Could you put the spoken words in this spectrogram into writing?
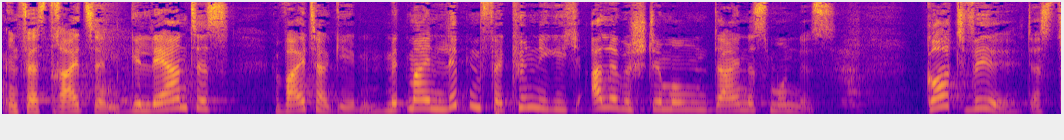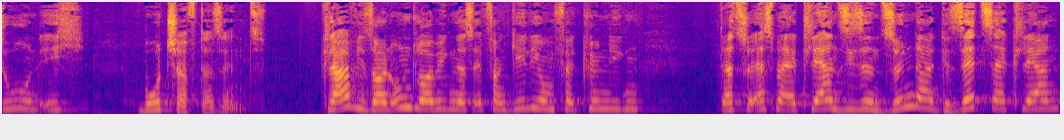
in Vers 13. Gelerntes weitergeben. Mit meinen Lippen verkündige ich alle Bestimmungen deines Mundes. Gott will, dass du und ich Botschafter sind. Klar, wir sollen Ungläubigen das Evangelium verkündigen, dazu erstmal erklären, sie sind Sünder, Gesetz erklären.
